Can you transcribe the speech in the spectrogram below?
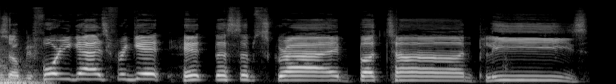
So before you guys forget, hit the subscribe button, please.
